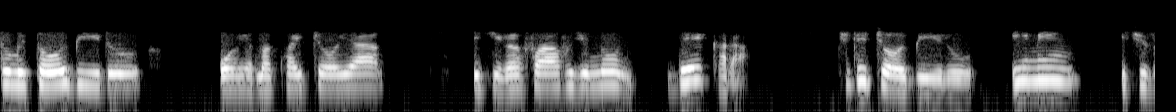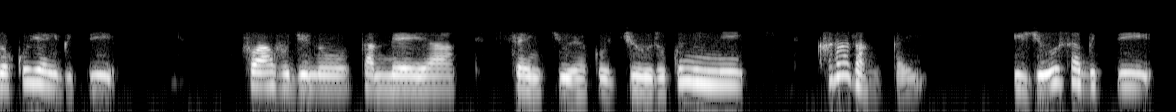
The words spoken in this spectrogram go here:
とみとびる大山会長や生きがファーフジのデからチチチョビール移民一族やいびてファーフジの短命や1916年にカナダン会移住さびて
